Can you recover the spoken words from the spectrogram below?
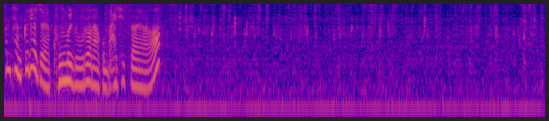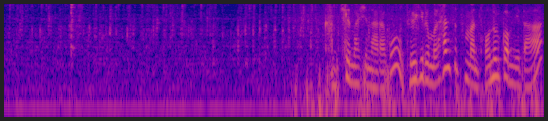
한참 끓여줘야 국물도 우러나고 맛있어요. 감칠맛이 나라고 들기름을 한 스푼만 더 넣을 겁니다.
